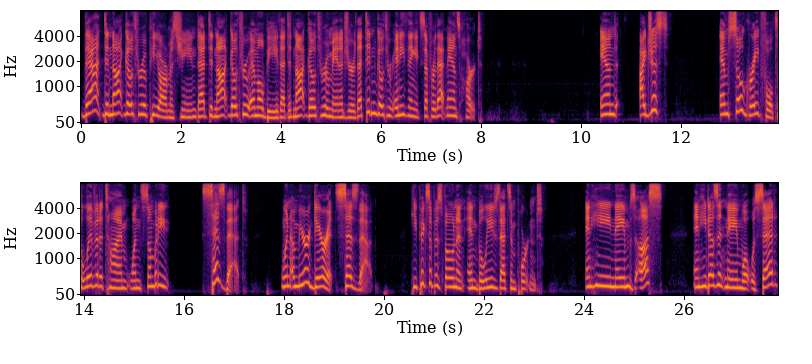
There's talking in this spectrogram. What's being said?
That did not go through a PR machine. That did not go through MLB. That did not go through a manager. That didn't go through anything except for that man's heart. And I just am so grateful to live at a time when somebody says that. When Amir Garrett says that, he picks up his phone and, and believes that's important. And he names us, and he doesn't name what was said,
